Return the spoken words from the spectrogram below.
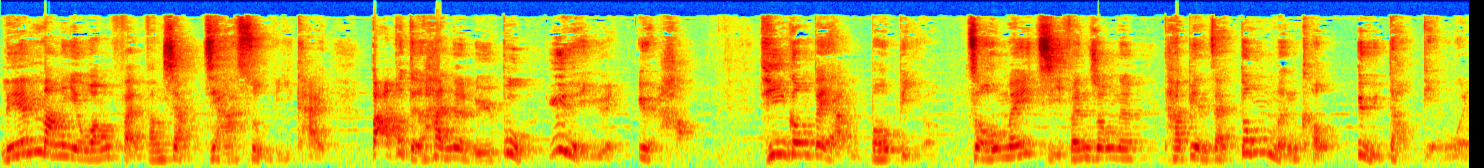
连忙也往反方向加速离开，巴不得和那吕布越远越好。提公伯啊，波比哦，走没几分钟呢，他便在东门口遇到典韦。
